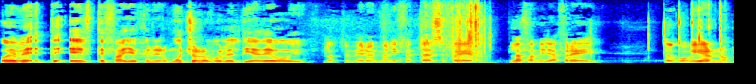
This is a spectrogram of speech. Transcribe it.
Obviamente este fallo generó mucho revuelo el día de hoy. Los primeros en manifestarse fueron la familia Frey, el gobierno,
